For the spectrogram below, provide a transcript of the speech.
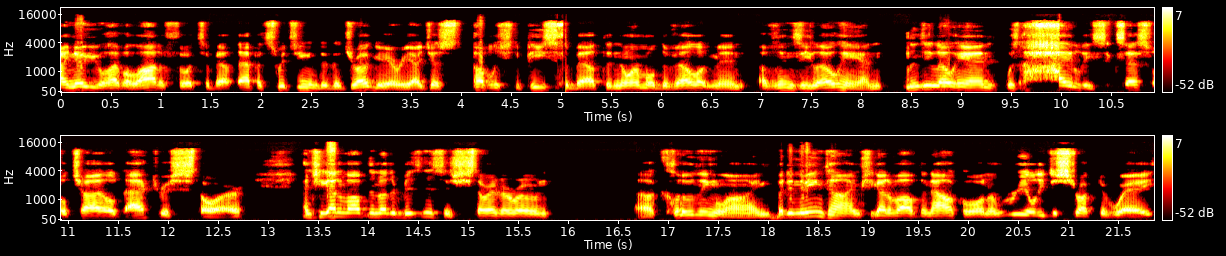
i know you'll have a lot of thoughts about that but switching into the drug area i just published a piece about the normal development of lindsay lohan lindsay lohan was a highly successful child actress star and she got involved in other businesses she started her own uh, clothing line but in the meantime she got involved in alcohol in a really destructive way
